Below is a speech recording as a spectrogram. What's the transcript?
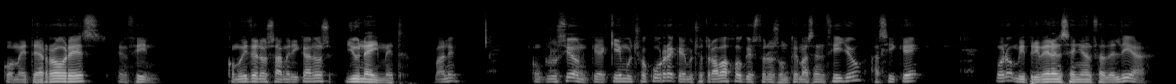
comete errores, en fin. como dicen los americanos, you name it, ¿vale? Conclusión, que aquí mucho ocurre, que hay mucho trabajo, que esto no es un tema sencillo, así que, bueno, mi primera enseñanza del día,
